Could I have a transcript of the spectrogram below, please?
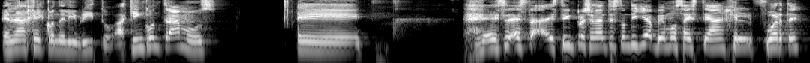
El ángel con el librito. Aquí encontramos eh, esta, impresionante estondilla. Vemos a este ángel fuerte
